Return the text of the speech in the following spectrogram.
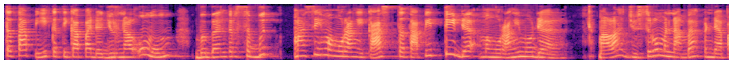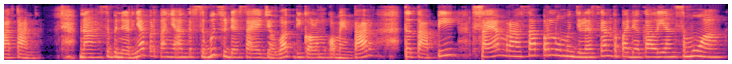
Tetapi ketika pada jurnal umum, beban tersebut masih mengurangi kas tetapi tidak mengurangi modal. Malah justru menambah pendapatan. Nah, sebenarnya pertanyaan tersebut sudah saya jawab di kolom komentar, tetapi saya merasa perlu menjelaskan kepada kalian semua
